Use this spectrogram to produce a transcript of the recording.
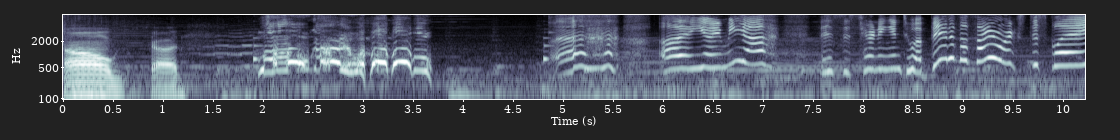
Oh, God. Whoa! Whoa! whoa. Uh, uh, Yoimiya, this is turning into a bit of a fireworks display.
